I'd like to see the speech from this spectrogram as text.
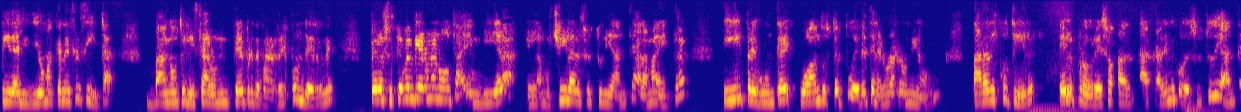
pida el idioma que necesita, van a utilizar un intérprete para responderle Pero si usted va a enviar una nota, envíela en la mochila de su estudiante a la maestra y pregunte cuándo usted puede tener una reunión para discutir el progreso académico de su estudiante.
